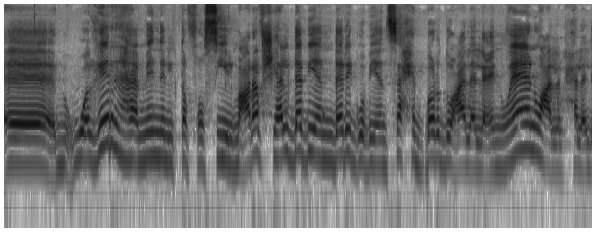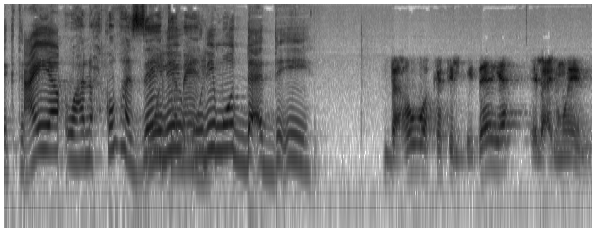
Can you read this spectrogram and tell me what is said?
آه وغيرها من التفاصيل معرفش هل ده بيندرج وبينسحب برضو على العنوان وعلى الحالة الاجتماعية؟ وهنحكمها إزاي وليه كمان؟ وليه مدة قد إيه؟ ده هو كانت البداية العنوان.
